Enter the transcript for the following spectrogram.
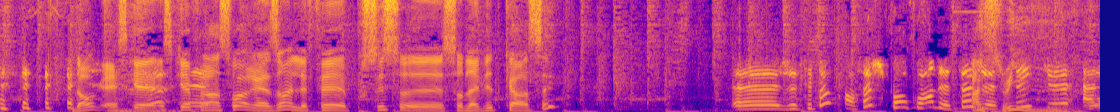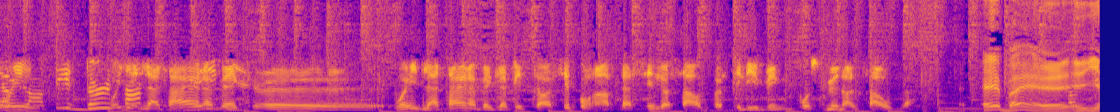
Donc, est-ce que, est-ce que François a raison? Elle le fait pousser sur, sur de la vitre cassée? Euh, je sais pas, en fait, je suis pas au courant de ça. Ah, je sais qu'elle a Oui. planté 200 Oui, a de la terre avec, euh, oui, de la terre avec la vitre cassée pour remplacer le sable parce que les vignes poussent mieux dans le sable. Eh ben, euh, Ok, il,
